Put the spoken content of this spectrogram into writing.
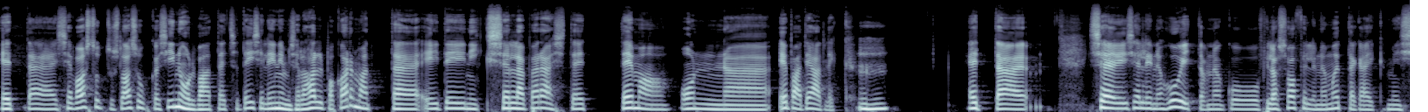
et äh, see vastutus lasub ka sinul, vaata, et sa teisele inimesele halba karmat ei teeniks, sellepärast et tema on ebateadlik mm. -hmm. et see oli selline huvitav nagu filosoofiline mõttekäik, mis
